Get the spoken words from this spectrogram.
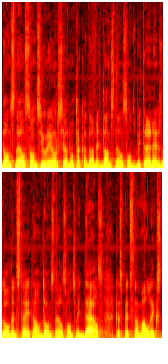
Dons Nelsons juniors, jau nu, tā kā Dan, Dans Nelsons bija treneris Golden State, un Dons Nelsons viņa dēls, kas pēc tam, man liekas,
